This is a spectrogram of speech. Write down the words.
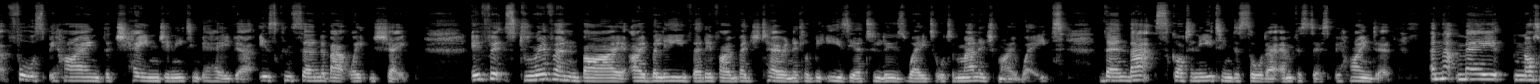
uh, force behind the change in eating behavior is concerned about weight and shape. If it's driven by, I believe that if I'm vegetarian, it'll be easier to lose weight or to manage my weight, then that's got an eating disorder emphasis behind it. And that may not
